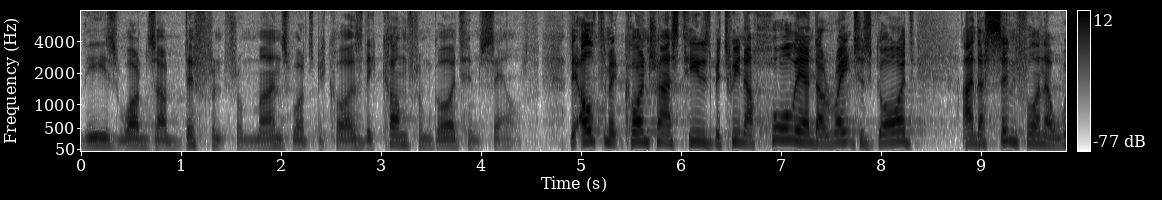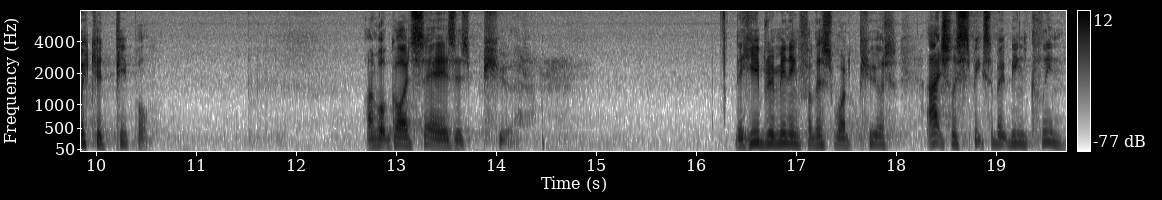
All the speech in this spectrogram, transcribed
These words are different from man's words because they come from God Himself. The ultimate contrast here is between a holy and a righteous God and a sinful and a wicked people. And what God says is pure. The Hebrew meaning for this word pure actually speaks about being clean.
